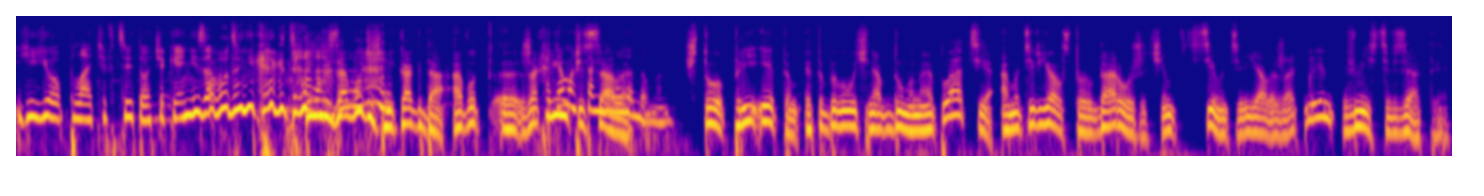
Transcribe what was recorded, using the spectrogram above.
Ее платье в цветочек я не забуду никогда. Ты не забудешь никогда. А вот э, Жаклин Хотя, может, писала, что при этом это было очень обдуманное платье, а материал стоил дороже, чем все материалы Жаклин вместе взятые.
